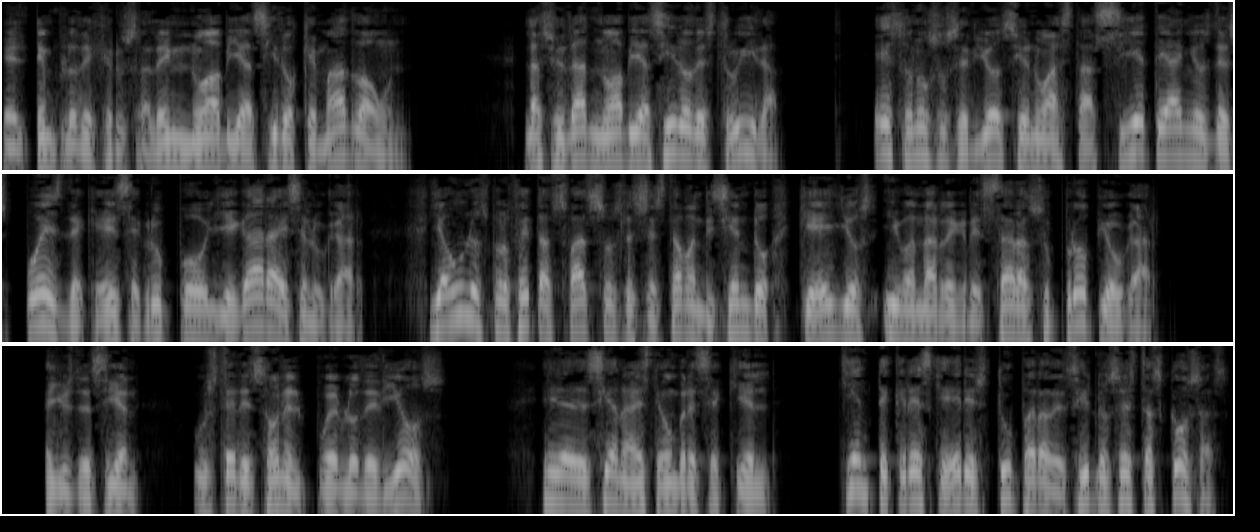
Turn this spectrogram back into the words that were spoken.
el templo de Jerusalén no había sido quemado aún. La ciudad no había sido destruida. Eso no sucedió sino hasta siete años después de que ese grupo llegara a ese lugar, y aún los profetas falsos les estaban diciendo que ellos iban a regresar a su propio hogar. Ellos decían, Ustedes son el pueblo de Dios. Y le decían a este hombre Ezequiel, ¿quién te crees que eres tú para decirnos estas cosas?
